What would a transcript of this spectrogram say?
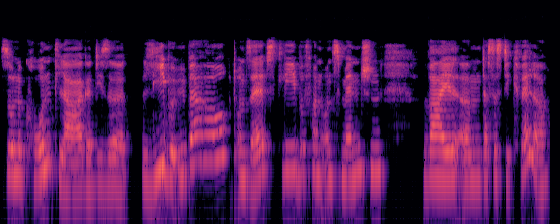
so eine Grundlage, diese Liebe überhaupt und Selbstliebe von uns Menschen, weil ähm, das ist die Quelle.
